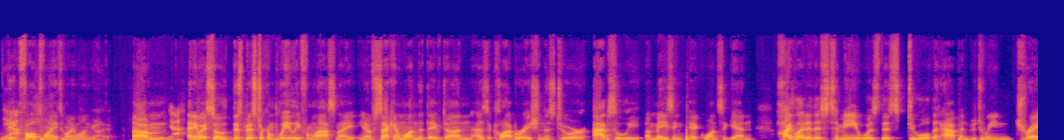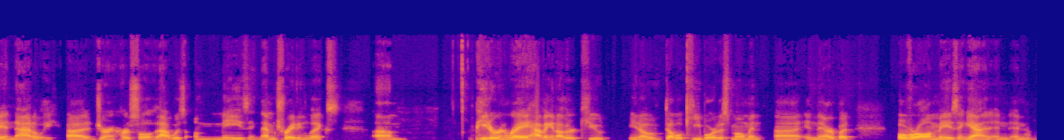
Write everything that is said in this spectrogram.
Yeah. Big fall 2021 guy. Um, Yeah. Anyway, so this Mr. Completely from last night, you know, second one that they've done as a collaboration this tour. Absolutely amazing pick once again. Highlighted this to me was this duel that happened between Trey and Natalie uh, during rehearsal. That was amazing. Them trading licks. Um, Peter and Ray having another cute, you know, double keyboardist moment uh, in there, but overall amazing. Yeah, and and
